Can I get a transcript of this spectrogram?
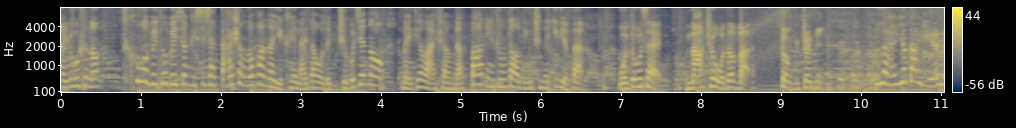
那如果说呢，特别特别想给夏夏打赏的话呢，也可以来到我的直播间哦。每天晚上的八点钟到凌晨的一点半，我都在拿着我的碗等着你。来呀，大爷！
